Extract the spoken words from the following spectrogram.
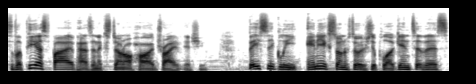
So the PS5 has an external hard drive issue. Basically, any external storage you plug into this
